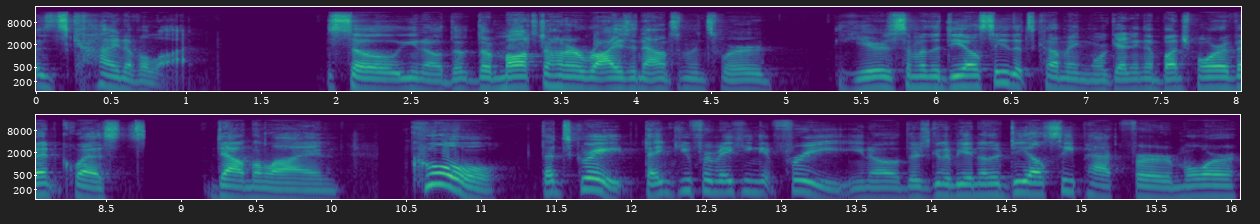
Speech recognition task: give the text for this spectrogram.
It's kind of a lot. So, you know, the, the Monster Hunter Rise announcements were here's some of the DLC that's coming. We're getting a bunch more event quests down the line. Cool. That's great. Thank you for making it free. You know, there's going to be another DLC pack for more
